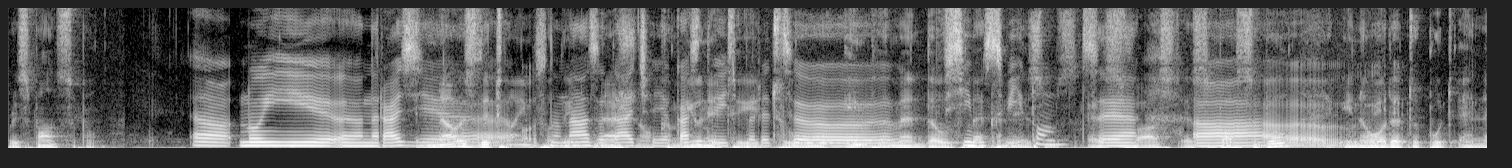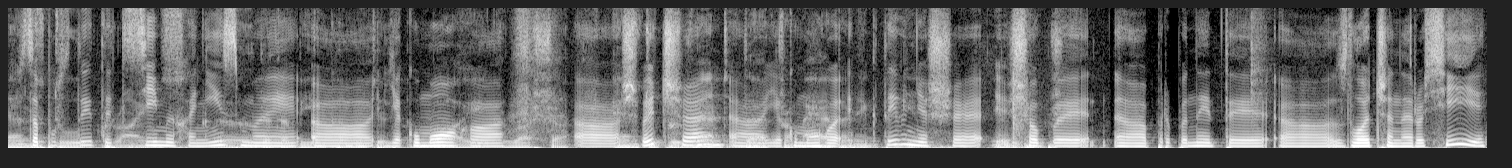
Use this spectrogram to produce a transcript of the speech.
responsible. Е, ну і е, наразі основна задача, яка стоїть перед е, всім світом, це запустити ці механізми якомога швидше, якомога ефективніше, щоб припинити злочини Росії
